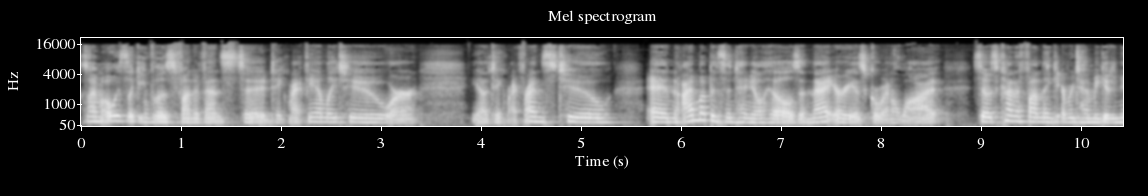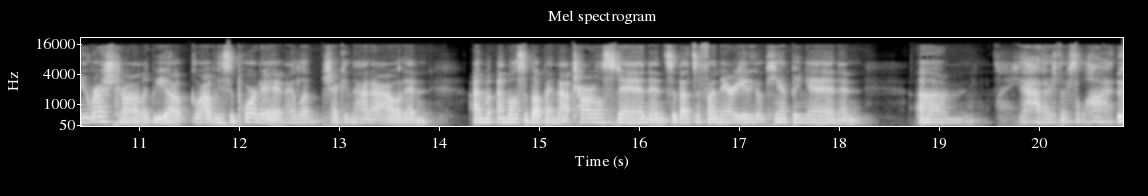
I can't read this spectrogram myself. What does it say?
So I'm always looking for those fun events to take my family to or you know, take my friends to. And I'm up in Centennial Hills, and that area is growing a lot. So it's kind of fun. Like every time we get a new restaurant, like we out, go out, we support it, and I love checking that out. And I'm I'm also up by Mount Charleston, and so that's a fun area to go camping in. And um, yeah, there's there's a lot.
